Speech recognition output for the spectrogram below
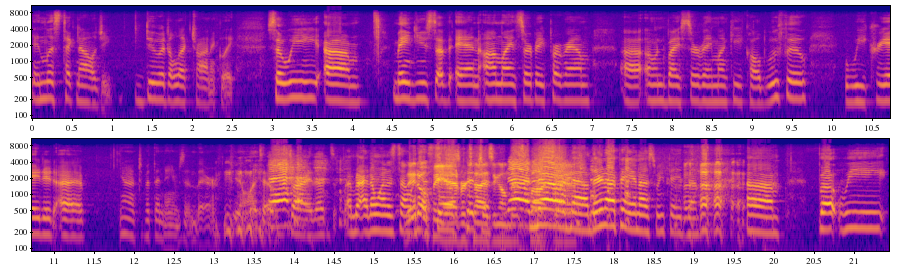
enlist technology, do it electronically. So we um, made use of an online survey program uh, owned by SurveyMonkey called Wufoo. We created a you don't have to put the names in there. You don't want to. Sorry, that's. I, mean, I don't want to sound They like don't pay sales pitch. advertising on No, this no, podcast. No, no, they're not paying us. We paid them. um, but we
